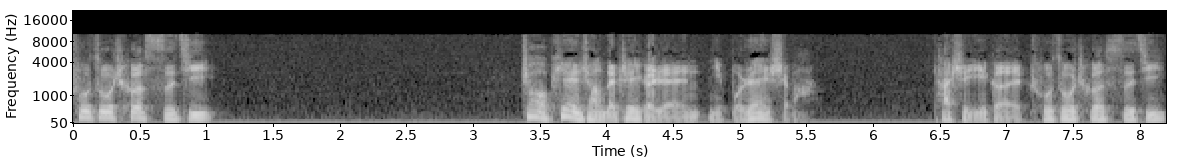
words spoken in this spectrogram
出租车司机。照片上的这个人你不认识吧？他是一个出租车司机。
